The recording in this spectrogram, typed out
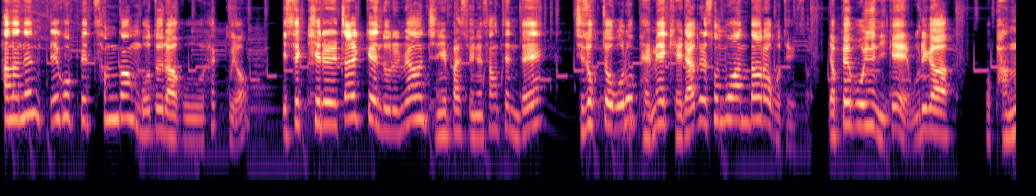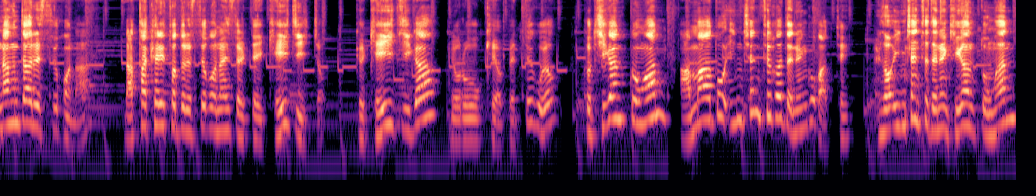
하나는 7빛 삼광 모드라고 했고요. 이 스킬을 짧게 누르면 진입할 수 있는 상태인데 지속적으로 뱀의 계략을 소모한다라고 되어 있어. 옆에 보이는 이게 우리가 뭐 방랑자를 쓰거나 나타 캐릭터들을 쓰거나 했을 때 게이지 있죠. 그 게이지가 이렇게 옆에 뜨고요. 그 기간 동안 아마도 인챈트가 되는 것 같아. 그래서 인챈트 되는 기간 동안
